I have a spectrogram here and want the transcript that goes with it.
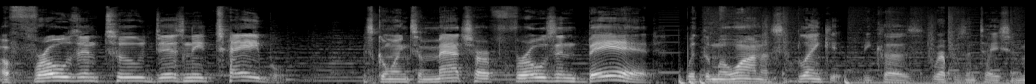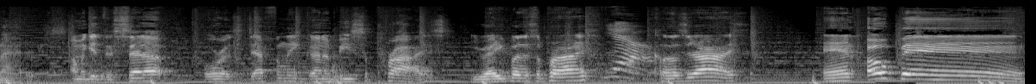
A Frozen 2 Disney table. It's going to match her frozen bed with the Moana's blanket because representation matters. I'm gonna get this set up. Aura's definitely gonna be surprised. You ready for the surprise? Yeah. Close your eyes and open.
